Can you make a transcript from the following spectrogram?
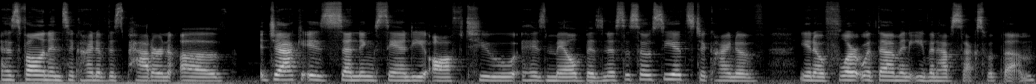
has fallen into kind of this pattern of Jack is sending Sandy off to his male business associates to kind of, you know, flirt with them and even have sex with them.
